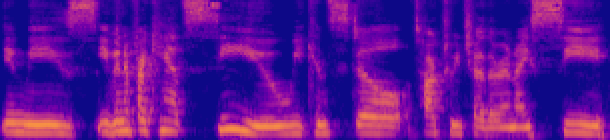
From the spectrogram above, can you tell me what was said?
in these even if I can't see you, we can still talk to each other. And I see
